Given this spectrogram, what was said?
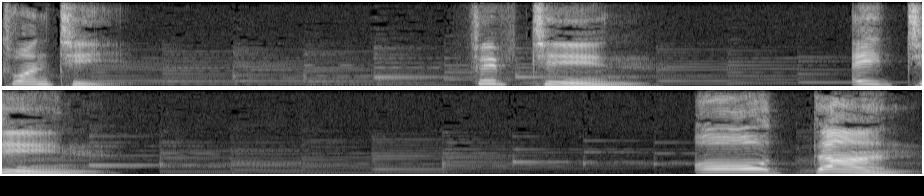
20 15 18 All done!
